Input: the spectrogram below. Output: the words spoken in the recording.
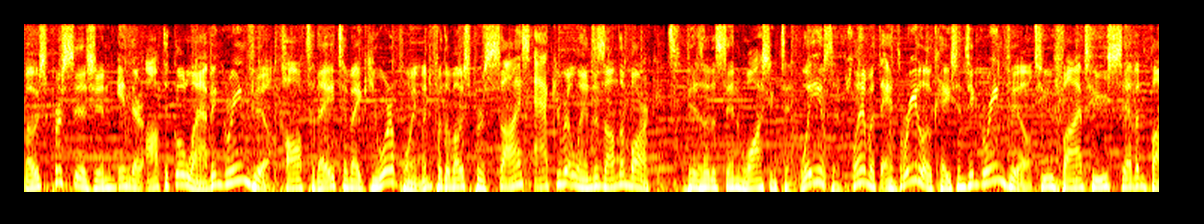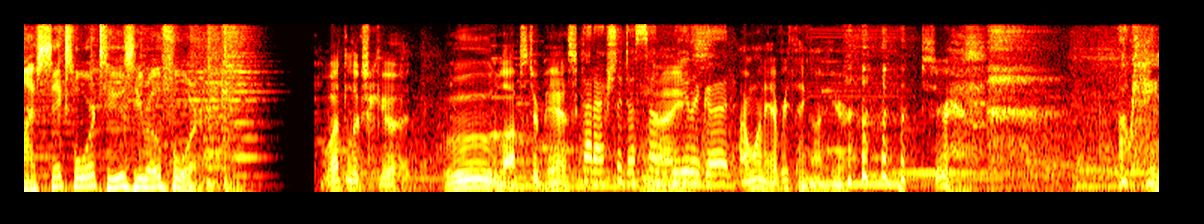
most precision in their optical lab in Greenville. Call today to make your appointment for the most precise, accurate lenses on the market. Visit us in Washington, Williamson, Plymouth, and three locations in Greenville. 252 756 4204. What looks good? Ooh, lobster bisque. That actually does sound Nice. really good. I want everything on here. Serious. Okay,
